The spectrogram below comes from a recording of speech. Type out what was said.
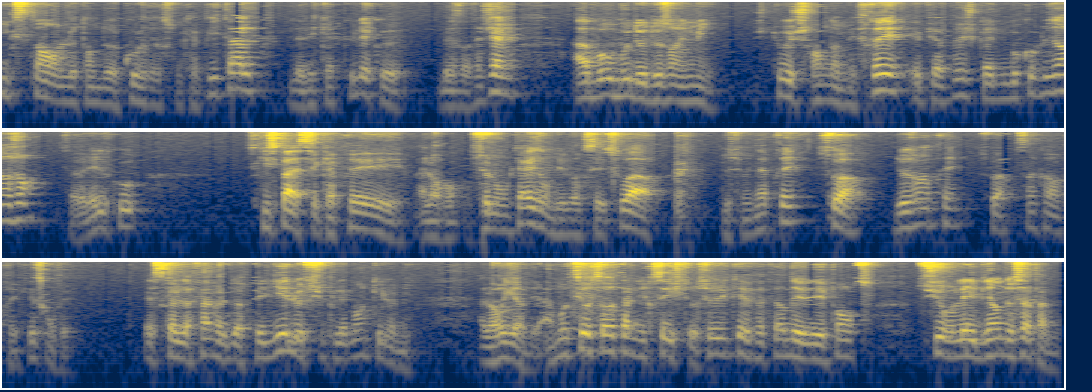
X temps, le temps de couvrir son capital. Il avait calculé que, Bezrat Hashem, au bout de deux ans et demi, je touche, je rentre dans mes frais, et puis après je gagne beaucoup plus d'argent. Ça valait le coup. Ce qui se passe, c'est qu'après, alors selon le cas, ils ont divorcé soit deux semaines après, soit deux ans après, soit cinq ans après. Qu'est-ce qu'on fait? Est-ce que la femme, elle doit payer le supplément qu'il a mis? Alors regardez, à moitié celui qui va faire des dépenses sur les biens de sa femme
